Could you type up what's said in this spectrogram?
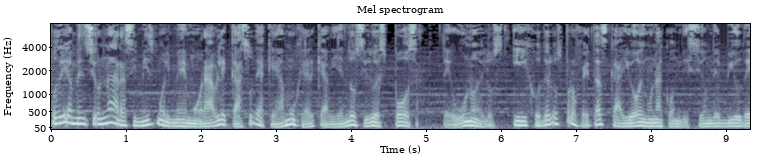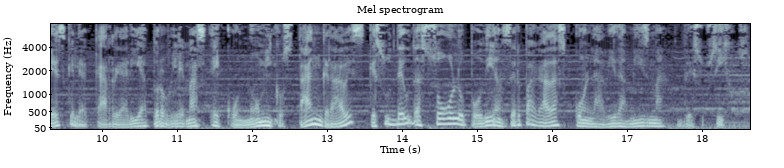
Podría mencionar asimismo el memorable caso de aquella mujer que habiendo sido esposa de uno de los hijos de los profetas cayó en una condición de viudez que le acarrearía problemas económicos tan graves que sus deudas solo podían ser pagadas con la vida misma de sus hijos.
